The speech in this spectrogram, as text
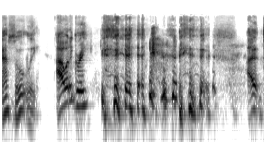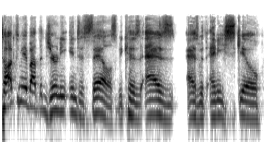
Absolutely. I would agree. talk to me about the journey into sales because as as with any skill,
